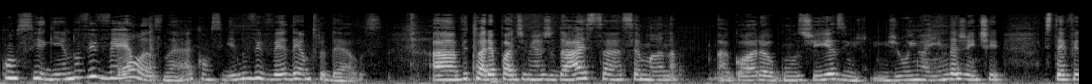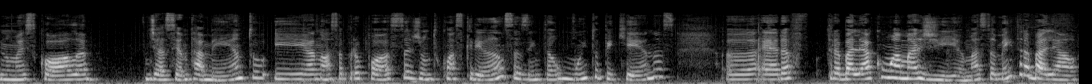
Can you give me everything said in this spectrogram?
conseguindo vivê-las, né, conseguindo viver dentro delas. A Vitória pode me ajudar essa semana, agora, alguns dias, em, em junho ainda, a gente esteve numa escola de assentamento e a nossa proposta, junto com as crianças, então, muito pequenas, uh, era trabalhar com a magia, mas também trabalhar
